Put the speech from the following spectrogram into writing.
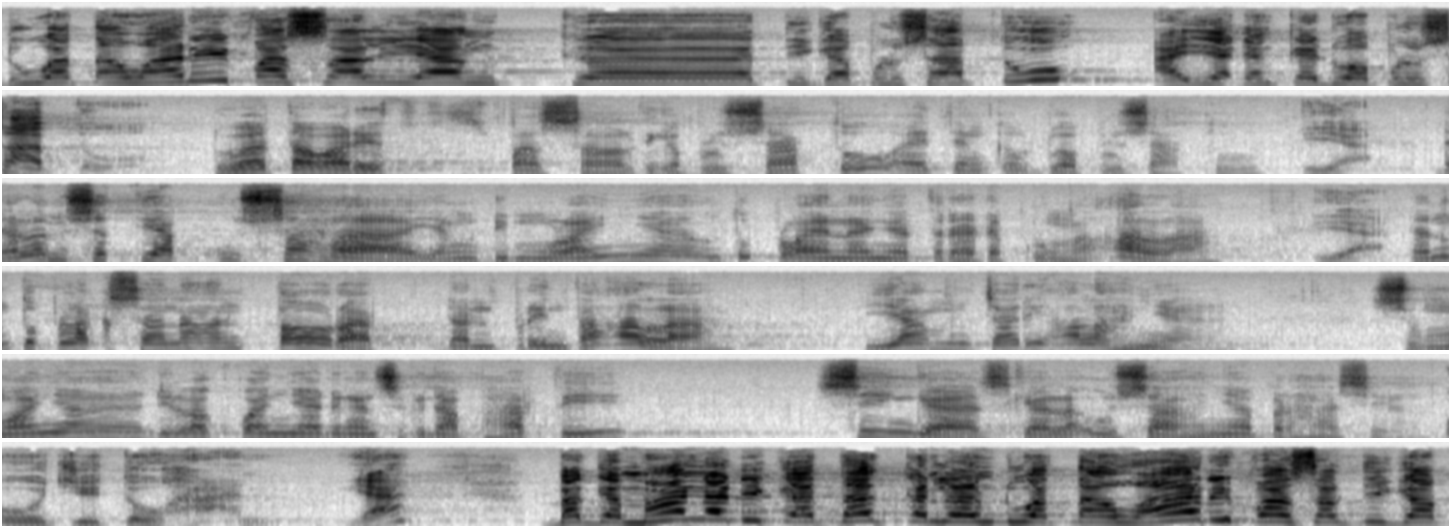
Dua Tawari pasal yang ke-31 ayat yang ke-21. Dua Tawari pasal 31 ayat yang ke-21. Iya. Dalam setiap usaha yang dimulainya untuk pelayanannya terhadap rumah Allah iya. dan untuk pelaksanaan Taurat dan perintah Allah, ia mencari Allahnya. Semuanya dilakukannya dengan segenap hati sehingga segala usahanya berhasil. Puji Tuhan, ya. Bagaimana dikatakan dalam dua Tawari pasal 31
